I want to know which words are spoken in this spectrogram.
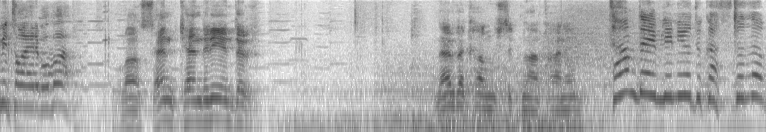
Emin Tahir baba. Ulan sen kendini indir. Nerede kalmıştık Nartanem? Tam da evleniyorduk aslanım.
